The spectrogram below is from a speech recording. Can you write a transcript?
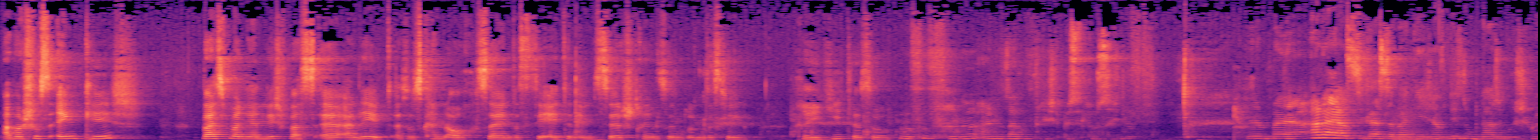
Aber schlussendlich weiß man ja nicht, was er erlebt. Also es kann auch sein, dass die Eltern eben sehr streng sind und deswegen reagiert er so. Und fünf, ne? Eine Sache finde ich ein bisschen lustig. Ne? Äh, Bei der allerersten Klasse, die ich auf diesem Gymnasium geschrieben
